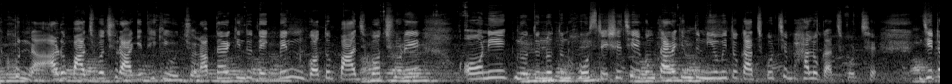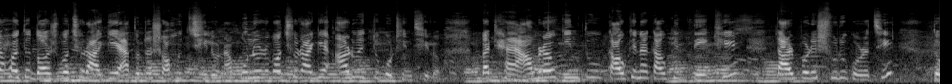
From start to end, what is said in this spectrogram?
এখন না আরও পাঁচ বছর আগে থেকে উজ্জ্বল। আপনারা কিন্তু দেখবেন গত পাঁচ বছরে অনেক নতুন নতুন হোস্ট এসেছে এবং তারা কিন্তু নিয়মিত কাজ করছে ভালো কাজ করছে। যেটা হয়তো দশ বছর আগে এতটা সহজ ছিল না পনেরো বছর আগে আরও একটু কঠিন ছিল। বাট হ্যাঁ আমরাও কিন্তু কাউকে না কাউকে দেখে তারপরে শুরু করেছি। তো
